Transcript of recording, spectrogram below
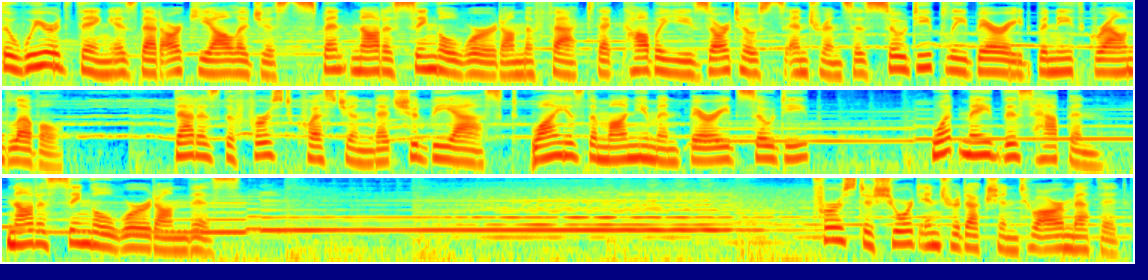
The weird thing is that archaeologists spent not a single word on the fact that Kaaba-yi Zartasht's entrance is so deeply buried beneath ground level. That is the first question that should be asked, why is the monument buried so deep? What made this happen? Not a single word on this. First a short introduction to our method.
